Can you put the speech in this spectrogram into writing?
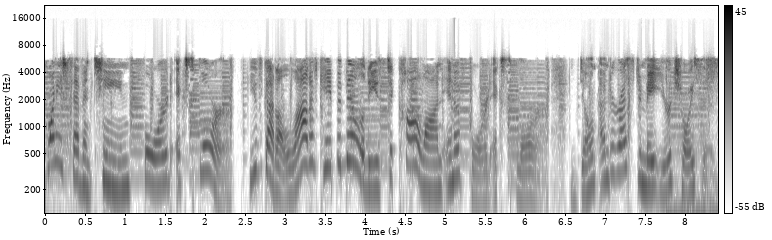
2017 Ford Explorer. You've got a lot of capabilities to call on in a Ford Explorer. Don't underestimate your choices.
